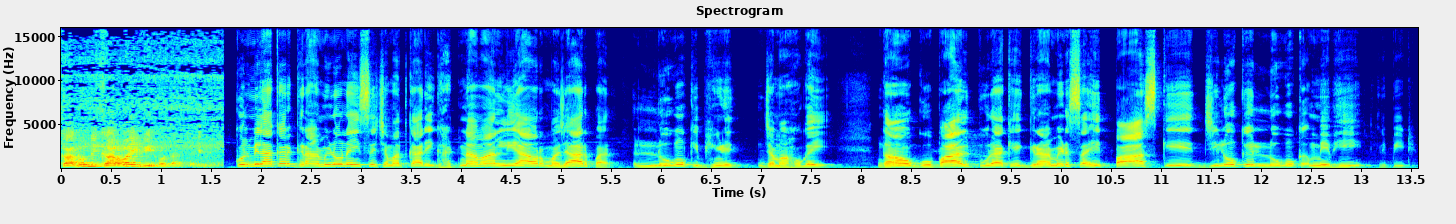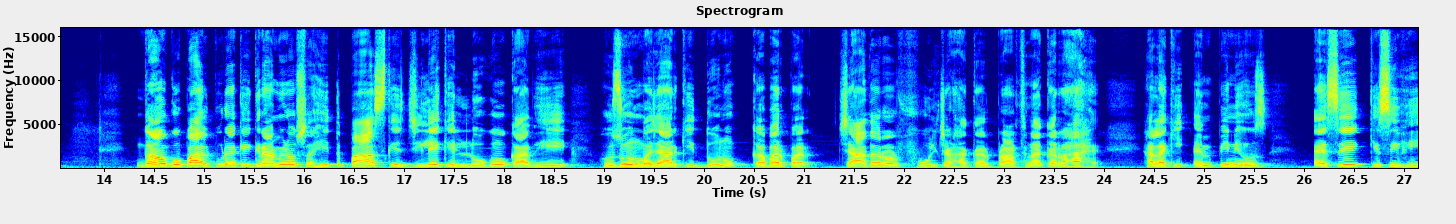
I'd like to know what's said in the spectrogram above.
कानूनी कार्रवाई भी होना चाहिए। कुल मिलाकर ग्रामीणों ने इसे चमत्कारी घटना मान लिया और मजार पर लोगों की भीड़ जमा हो गई। गाँव गोपालपुरा के ग्रामीण सहित पास के जिलों के लोगों में भी रिपीट गाँव गोपालपुरा के ग्रामीणों सहित पास के ज़िले के लोगों का भी हुजूम मजार की दोनों कबर पर चादर और फूल चढ़ाकर प्रार्थना कर रहा है। हालाँकि एमपी न्यूज़ ऐसे किसी भी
